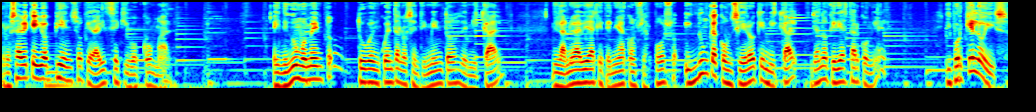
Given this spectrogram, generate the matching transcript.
pero sabe que yo pienso que David se equivocó mal. En ningún momento tuvo en cuenta los sentimientos de Mical ni la nueva vida que tenía con su esposo y nunca consideró que Mical ya no quería estar con él. ¿Y por qué lo hizo?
